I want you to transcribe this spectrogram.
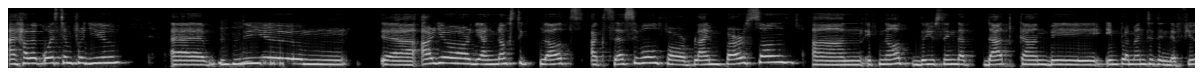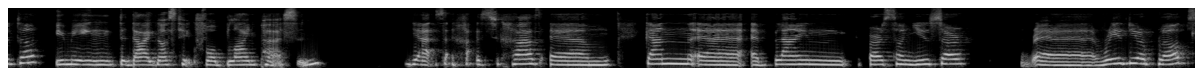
I have a question for you. Uh, mm -hmm. Do you um, uh, are your diagnostic plots accessible for blind persons? And if not, do you think that that can be implemented in the future? You mean the diagnostic for blind person? Yes, has um, can uh, a blind person user uh, read your plots?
